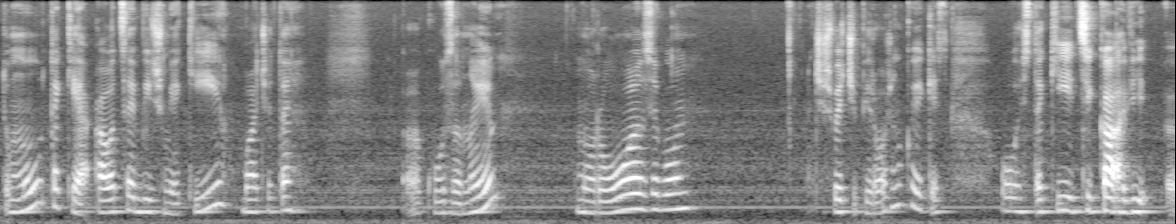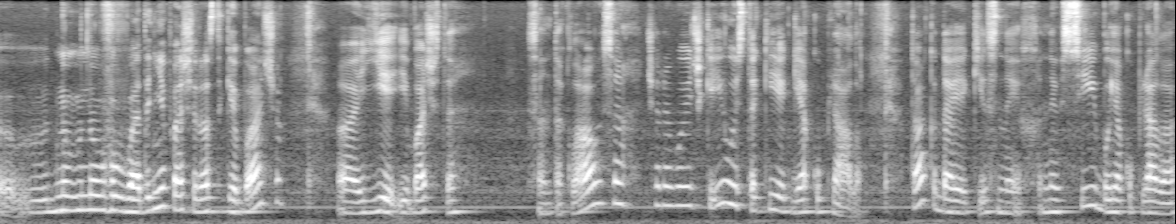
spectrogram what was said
Тому таке, а оце більш м'які, бачите, е, кузани, морозиво, чи швидше піроженко якесь. Ось такі цікаві е, нововведення. Перший раз таке бачу. Е, є, і бачите, Санта Клауса черевички, і ось такі, як я купляла. Так, Деякі з них не всі, бо я купляла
